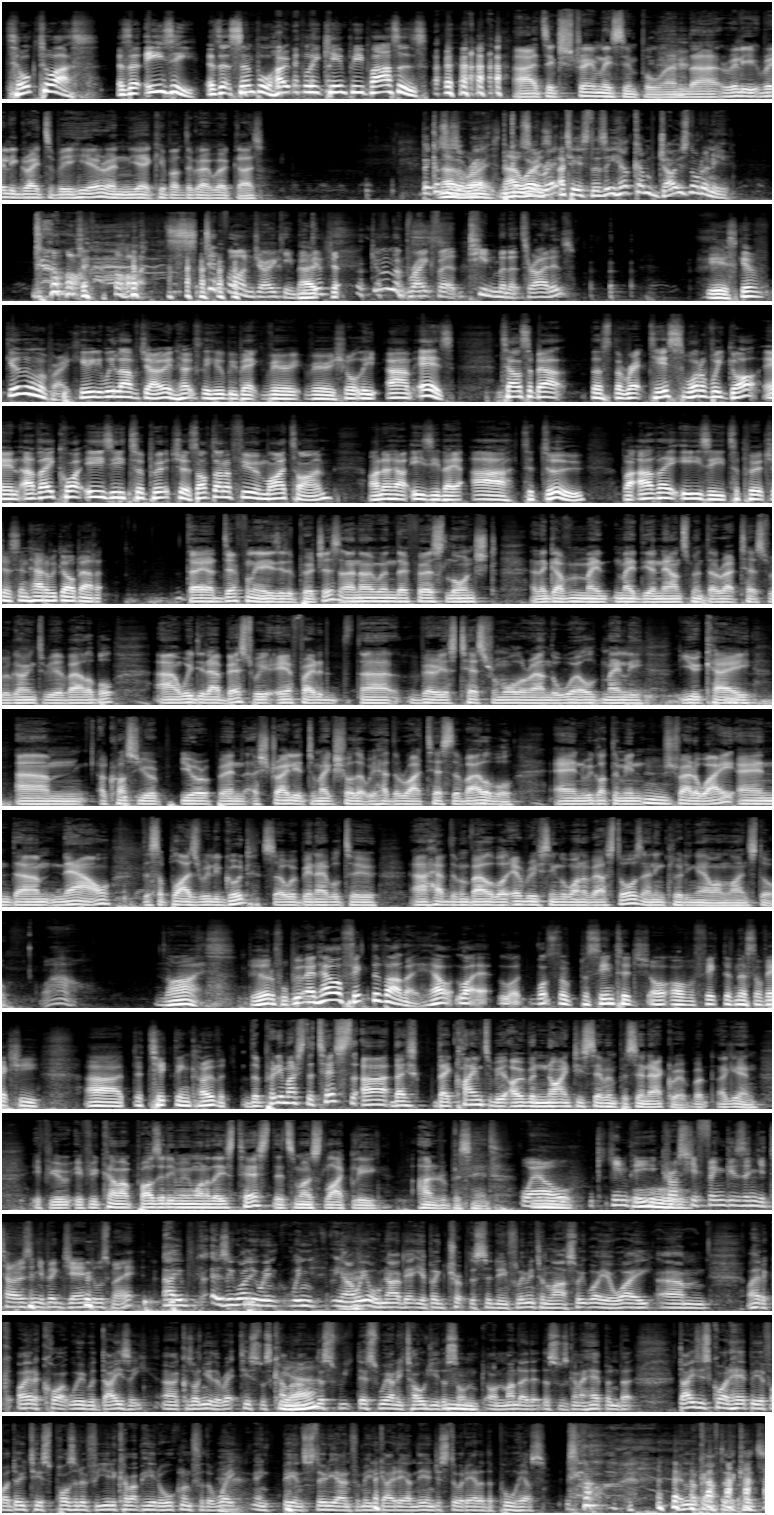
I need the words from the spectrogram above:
Talk to us. Is it easy? Is it simple? Hopefully, Kempy passes. uh, it's extremely simple and uh, really, really great to be here. And yeah, keep up the great work, guys. Because no it's a rat, no because worries. a rat test, is he? How come Joe's not in here? oh, oh, Stefan joking. No, give, jo- give, him a break for 10 minutes, right? Is Yes, give give him a break. He, we love Joe, and hopefully he'll be back very, very shortly. Um, Az, tell us about this the rat tests. What have we got, and are they quite easy to purchase? I've done a few in my time. I know how easy they are to do, but are they easy to purchase, and how do we go about it? They are definitely easy to purchase. I know when they first launched and the government made, made the announcement that rat tests were going to be available, uh, we did our best. We air freighted uh, various tests from all around the world, mainly UK, um, across Europe, Europe and Australia, to make sure that we had the right tests available. And we got them in mm. straight away. And um, now the supply is really good, so we've been able to uh, have them available at every single one of our stores, and including our online store. Nice, beautiful, and how effective are they? How like, like what's the percentage of, of effectiveness of actually uh, detecting COVID? The pretty much the tests uh, they they claim to be over ninety seven percent accurate, but again, if you if you come up positive in one of these tests, it's most likely Hundred percent. Well, Kempy, cross your fingers and your toes and your big jandals, mate. Hey, Izzy, while you went, when you know, we all know about your big trip to Sydney and Flemington last week. While you're away, um, I had a I had a quiet word with Daisy because uh, I knew the rat test was coming yeah. up. This this we only told you this mm. on, on Monday that this was going to happen, but Daisy's quite happy if I do test positive for you to come up here to Auckland for the week and be in studio and for me to go down there and just do it out of the pool house and look after the kids.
